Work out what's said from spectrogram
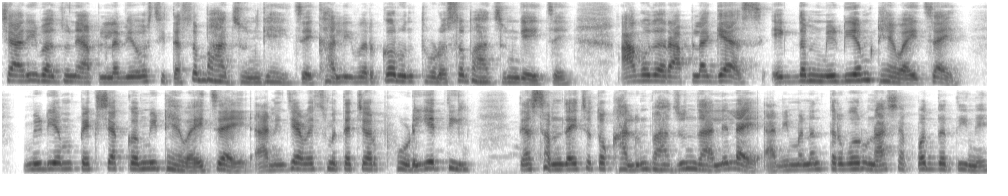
चारी बाजूने आपल्याला व्यवस्थित असं भाजून घ्यायचं आहे खालीवर करून थोडंसं भाजून घ्यायचं आहे अगोदर आपला गॅस एकदम मीडियम ठेवायचा आहे. मीडियमपेक्षा कमी ठेवायचं आहे. आणि ज्यावेळेस मग त्याच्यावर फोड येतील त्या समजायचं तो खालून भाजून झालेला आहे. आणि मग नंतर वरून अशा पद्धतीने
